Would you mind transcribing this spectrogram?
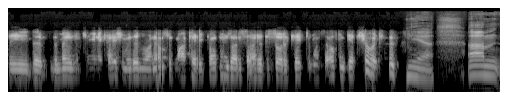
the, the, the means of communication with everyone else with my petty problems, I decided to sort of keep to myself and get through it. yeah. Um,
